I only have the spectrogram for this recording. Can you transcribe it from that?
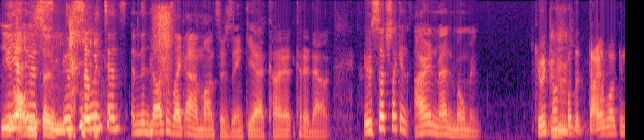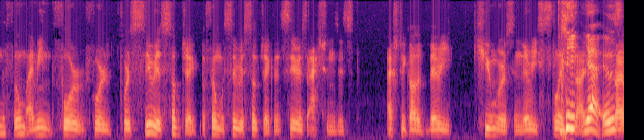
Dude, yeah, it was it was so intense. And then Doc was like, ah, Monsters Inc. Yeah, cut it, cut it out. It was such like an Iron Man moment. Can we talk Mhm. about the dialogue in the film? I mean, for for for a serious subject, a film with serious subject and serious actions, it's actually got a very humorous and very slick di- Yeah, it was- it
